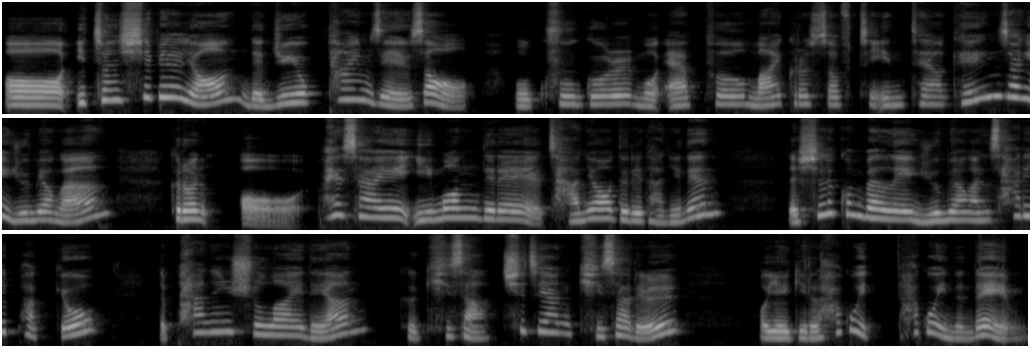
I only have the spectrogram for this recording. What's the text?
어 2011년 네 뉴욕 타임즈에서 뭐 구글, 뭐 애플, 마이크로소프트, 인텔 굉장히 유명한 그런 어, 회사의 임원들의 자녀들이 다니는 네, 실리콘밸리의 유명한 사립학교 네, 파닌슐라에 대한 그 기사, 취재한 기사를 어, 얘기를 하고, 있, 하고 있는데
